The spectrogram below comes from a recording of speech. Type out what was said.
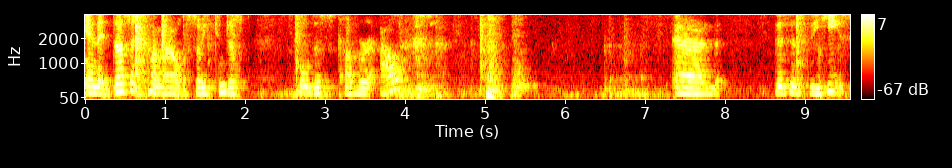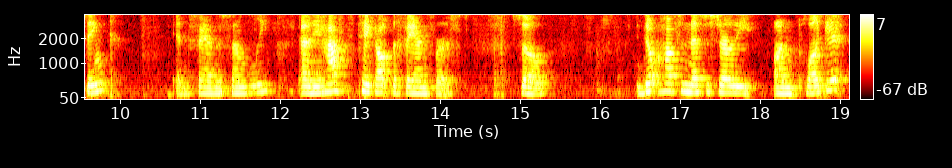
and it doesn't come out so you can just pull this cover out. And this is the heat sink and fan assembly and you have to take out the fan first. So you don't have to necessarily unplug it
